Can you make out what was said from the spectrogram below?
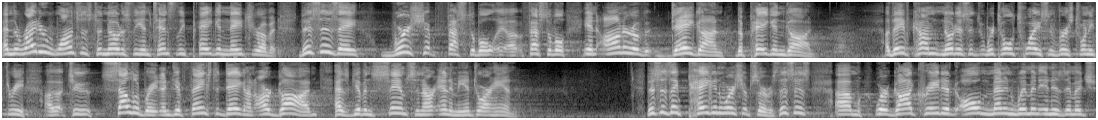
And the writer wants us to notice the intensely pagan nature of it. This is a worship festival, uh, festival in honor of Dagon, the pagan god. Uh, they've come, notice it, we're told twice in verse 23, uh, to celebrate and give thanks to Dagon. Our God has given Samson, our enemy, into our hand. This is a pagan worship service. This is um, where God created all men and women in his image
